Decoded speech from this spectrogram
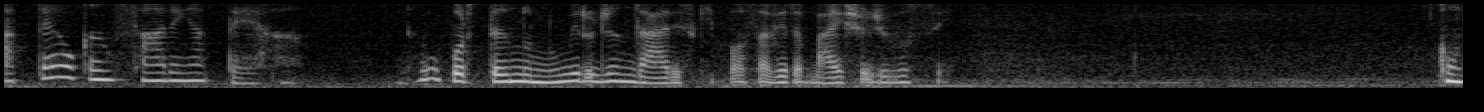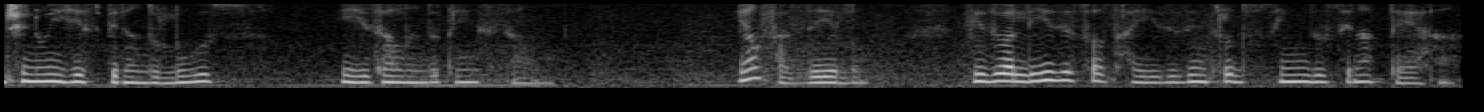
até alcançarem a terra, não importando o número de andares que possa haver abaixo de você. Continue respirando luz e exalando tensão. E ao fazê-lo, visualize suas raízes introduzindo-se na terra,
